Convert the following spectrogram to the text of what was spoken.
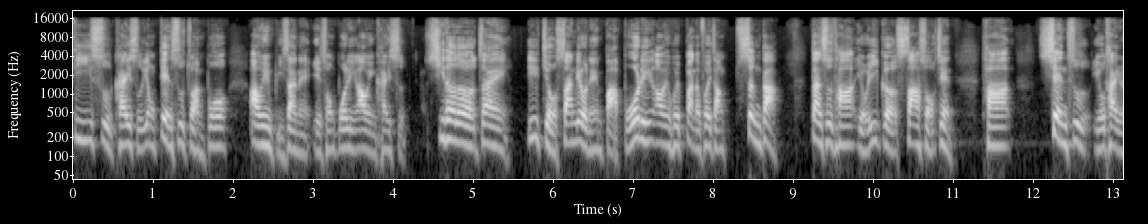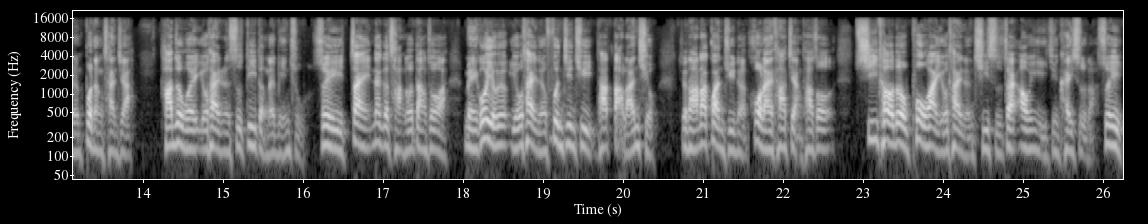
第一次开始用电视转播奥运比赛呢，也从柏林奥运开始。希特勒在一九三六年把柏林奥运会办得非常盛大，但是他有一个杀手锏，他限制犹太人不能参加。他认为犹太人是低等的民族，所以在那个场合当中啊，美国有犹太人混进去，他打篮球就拿到冠军了。后来他讲，他说希特勒破坏犹太人，其实在奥运已经开始了。所以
